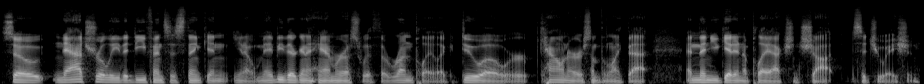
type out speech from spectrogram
So naturally, the defense is thinking, you know, maybe they're going to hammer us with a run play like a duo or counter or something like that. And then you get in a play action shot situation.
